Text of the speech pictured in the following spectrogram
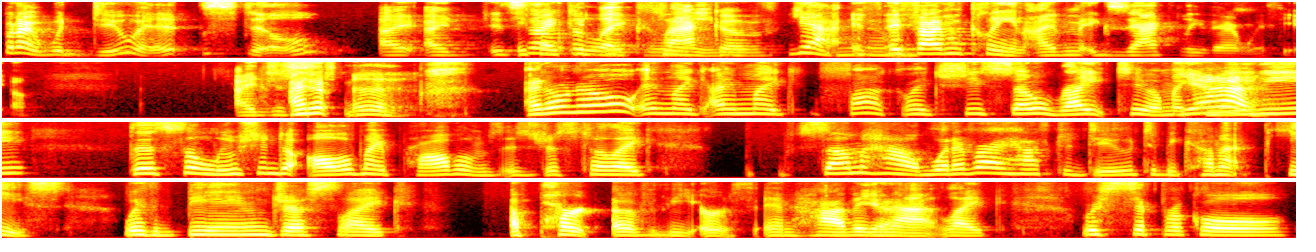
but i would do it still i i it's If I not the like lack of yeah I if, if i'm clean i'm exactly there with you i just I don't- ugh. I don't know. And like I'm like, fuck, like she's so right too. I'm like, Yeah. maybe the solution to all of my problems is just to like somehow whatever I have to do to become at peace with being just like a part of the earth and having Yeah. that like reciprocal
